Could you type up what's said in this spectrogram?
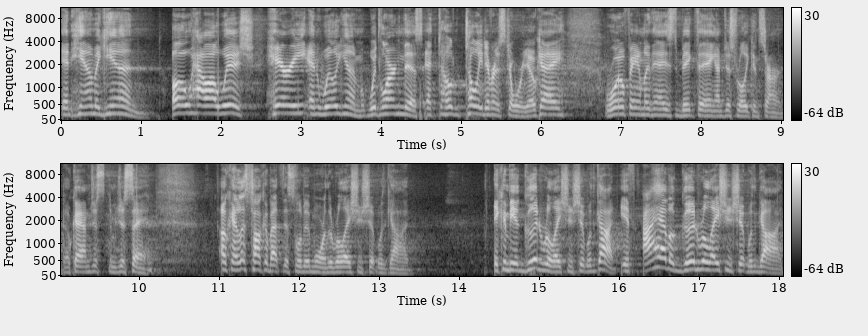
and Him again. Oh, how I wish Harry and William would learn this. A totally different story, okay? royal family thing is a big thing. I'm just really concerned. Okay, I'm just, I'm just saying. Okay, let's talk about this a little bit more the relationship with God. It can be a good relationship with God. If I have a good relationship with God,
